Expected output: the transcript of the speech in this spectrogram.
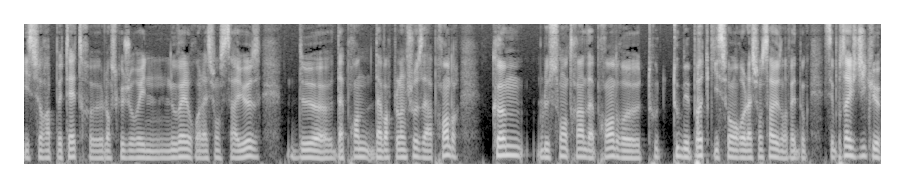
il sera peut-être euh, lorsque j'aurai une nouvelle relation sérieuse de euh, d'apprendre d'avoir plein de choses à apprendre comme le sont en train d'apprendre euh, tous mes potes qui sont en relation sérieuse en fait. Donc c'est pour ça que je dis que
